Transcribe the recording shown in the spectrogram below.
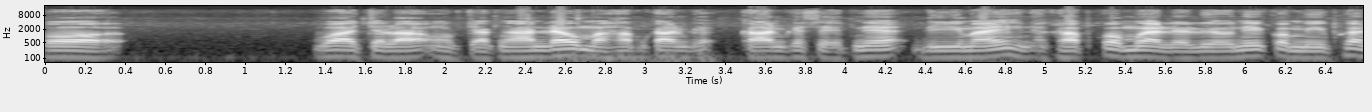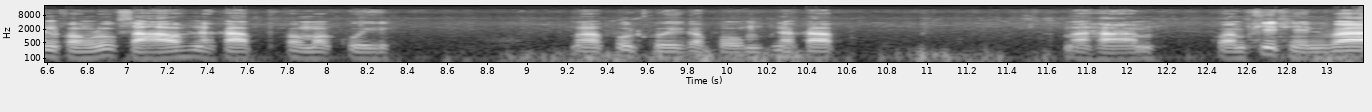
ก็ว่าจะลาออกจากงานแล้วมาทำการการเกษตรเนี้ยดีไหมนะครับ ก็เมื่อเร็วๆนี้ก็มีเพื่อนของลูกสาวนะครับ ก็มาคุยมาพูดคุยกับผมนะครับ มาถามความคิดเห็นว่า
